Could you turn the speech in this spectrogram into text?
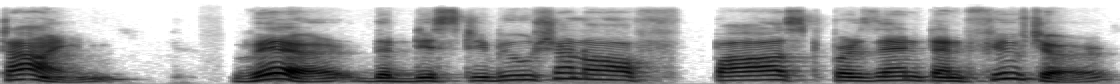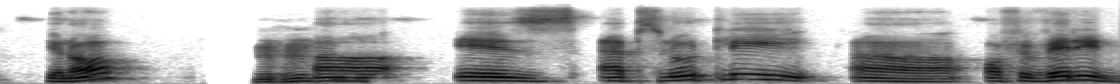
time where the distribution of past, present, and future, you know, Mhm. uh, is absolutely uh, of a very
